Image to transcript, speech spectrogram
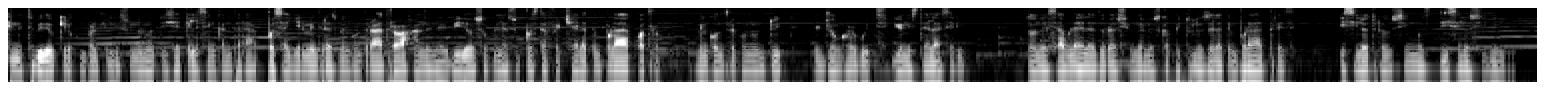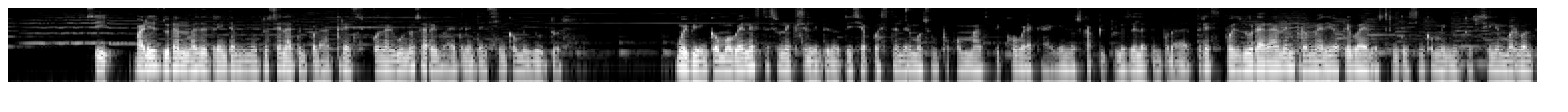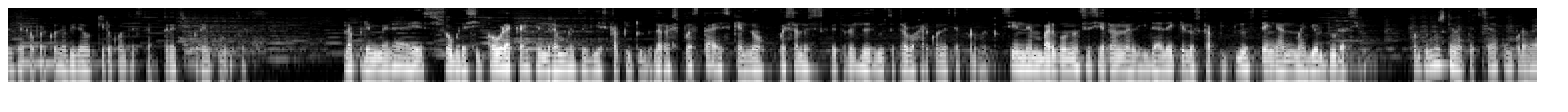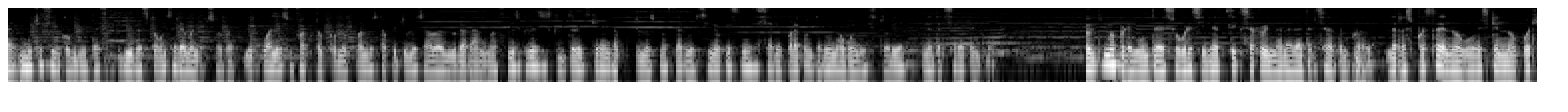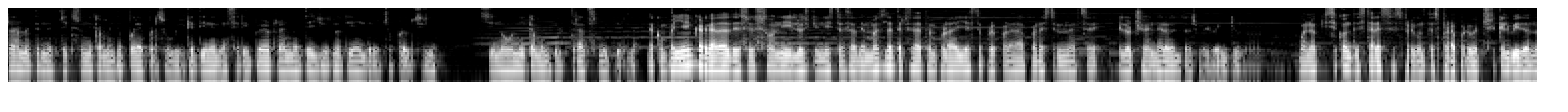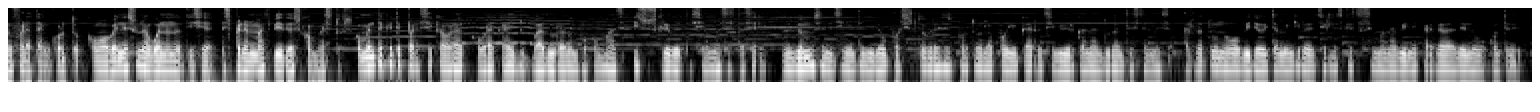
En este video quiero compartirles una noticia que les encantará, pues ayer mientras me encontraba trabajando en el video sobre la supuesta fecha de la temporada 4, me encontré con un tweet de John Horwitz, guionista de la serie, donde se habla de la duración de los capítulos de la temporada 3, y si lo traducimos dice lo siguiente. Sí, varios duran más de 30 minutos en la temporada 3, con algunos arriba de 35 minutos. Muy bien, como ven esta es una excelente noticia pues tendremos un poco más de Cobra Kai en los capítulos de la temporada 3 pues durarán en promedio arriba de los 35 minutos, sin embargo antes de acabar con el video quiero contestar tres preguntas. La primera es sobre si Cobra Kai tendrá más de 10 capítulos. La respuesta es que no, pues a los escritores les gusta trabajar con este formato. Sin embargo, no se cierran a la idea de que los capítulos tengan mayor duración. Recordemos que en la tercera temporada hay muchas incógnitas y dudas que aún se deben resolver, lo cual es un factor por lo cual los capítulos ahora durarán más. No es que los escritores quieran capítulos más largos, sino que es necesario para contar una buena historia en la tercera temporada. La última pregunta es sobre si Netflix arruinará la tercera temporada. La respuesta de nuevo es que no, pues realmente Netflix únicamente puede presumir que tiene la serie, pero realmente ellos no tienen derecho a producirla sino únicamente transmitirla. La compañía encargada de eso es Sony y los guionistas, además la tercera temporada ya está preparada para estrenarse el 8 de enero del 2021. Bueno, quise contestar estas preguntas para aprovechar que el video no fuera tan corto. Como ven es una buena noticia, esperen más videos como estos. Comenta qué te parece que ahora Cobra Kai va a durar un poco más y suscríbete si amas esta serie. Nos vemos en el siguiente video, por cierto gracias por todo el apoyo que ha recibido el canal durante este mes. Al rato un nuevo video y también quiero decirles que esta semana viene cargada de nuevo contenido.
